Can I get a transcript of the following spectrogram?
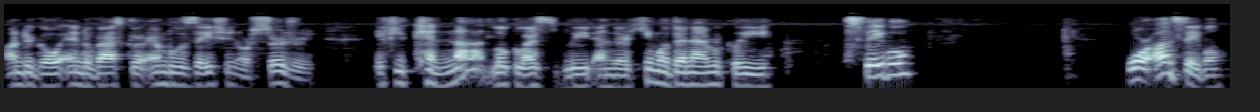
undergo endovascular embolization or surgery. If you cannot localize the bleed and they're hemodynamically stable or unstable,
